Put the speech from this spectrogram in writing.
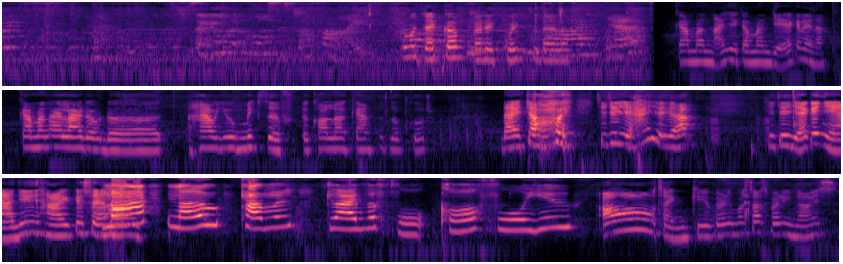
trip. So five. Đúng rồi, take up very quick today look. Yeah. Cameron nãy giờ Cameron vẽ cái này nè. Cameron I like the, the how you mix the, the color cam it look good. Đây trời ơi, chị chị vẽ gì vậy? Chị chị vẽ cái nhà với hai cái xe hơi. Ma, no, Cameron, drive a for car for you. Oh, thank you very much. That's very nice.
